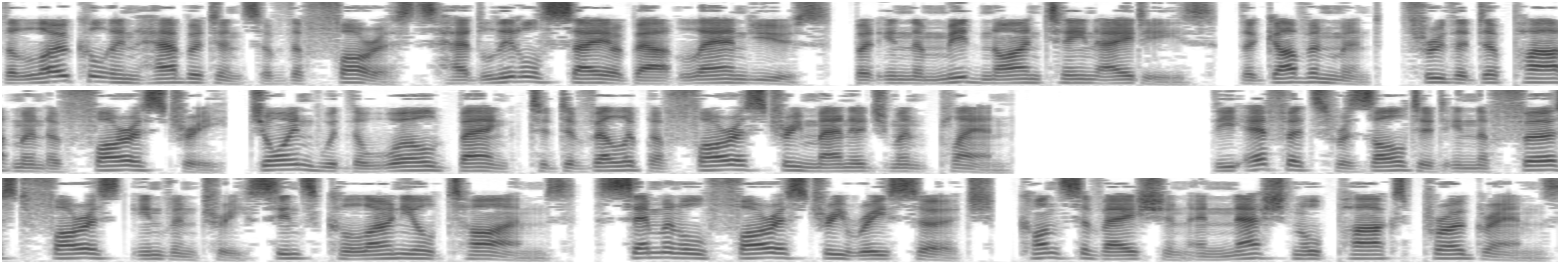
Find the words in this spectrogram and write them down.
the local inhabitants of the forests had little say about land use, but in the mid-1980s, the government, through the Department of Forestry, joined with the World Bank to develop a forestry management plan. The efforts resulted in the first forest inventory since colonial times, seminal forestry research, conservation and national parks programs,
